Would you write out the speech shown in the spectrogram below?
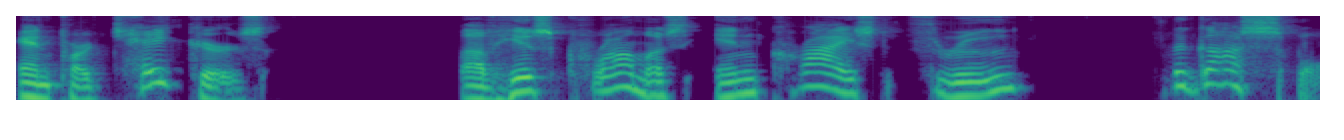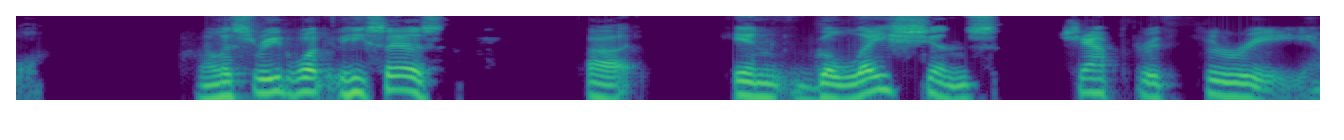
and partakers of his promise in Christ through the gospel. Now let's read what he says. Uh, in Galatians chapter 3.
